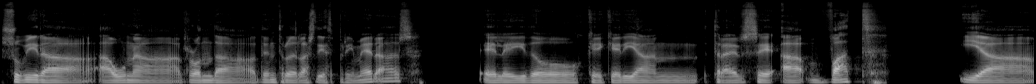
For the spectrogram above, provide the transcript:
subir a, una ronda dentro de las 10 primeras. He leído que querían traerse a VAT y a,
